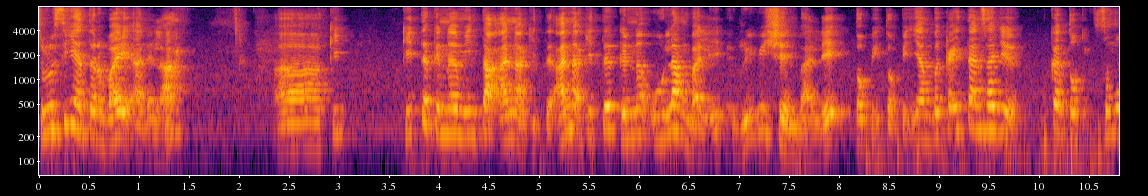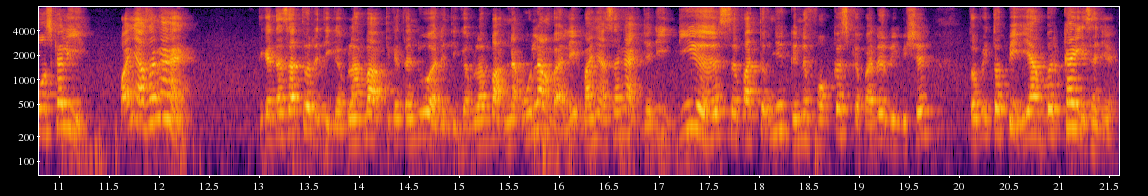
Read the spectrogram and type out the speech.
solusi yang terbaik adalah uh, kita, kita kena minta anak kita. Anak kita kena ulang balik, revision balik topik-topik yang berkaitan saja. Bukan topik semua sekali. Banyak sangat. Tingkatan satu ada 13 bab, tingkatan dua ada 13 bab. Nak ulang balik banyak sangat. Jadi dia sepatutnya kena fokus kepada revision topik-topik yang berkait saja.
